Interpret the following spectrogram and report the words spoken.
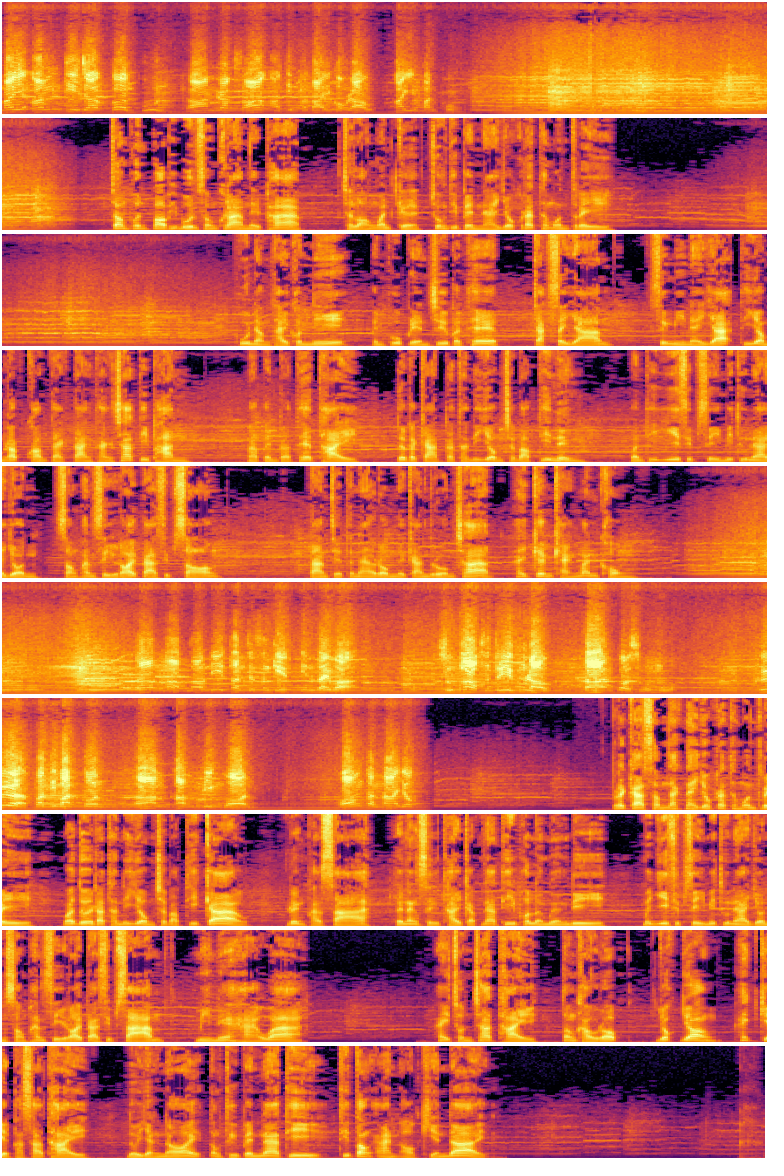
ในอันที่จะเพิ่มพูนการรักษาอธิปไตยของเราให้มั่นคง จอมพลปพิบูลสงครามในภาพ ฉลองวันเกิดช่วงที่เป็นนายกรัฐมนตรี ผู้นำไทยคนนี้เป็นผู้เปลี่ยนชื่อประเทศ จากสยาม ซึ่งมีนัยยะที่ยอมรับความแตกต่างทางชาติพันธุ์ มาเป็นประเทศไทย โดยประกาศรัฐนิยมฉบับที่1วันที่ 24 มิถุนายน 2482 ตามเจตนารมณ์ในการรวมชาติให้เข้มแข็งมั่นคง นี้ท่านจะสังเกตเห็นได้ว่า สุภาพสตรีของเราต่างก็สวมหมวก เพื่อปฏิบัติตนตามคำวิงวอนของท่านนายก ประกาศสำนักนายกรัฐมนตรีว่าด้วยรัฐนิยมฉบับที่ 9 เรื่องภาษาและหนังสือไทยกับหน้าที่พลเมืองดี เมื่อ 24 มิถุนายน 2483 มีเนื้อหาว่า ให้ชนชาติไทยต้องเคารพ ยกย่อง ให้เกียรติภาษาไทย โดยอย่างน้อยต้องถือเป็นหน้าที่ที่ต้องอ่านออกเขียนได้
